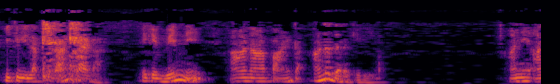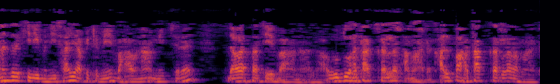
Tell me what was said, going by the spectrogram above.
හිතවිල්ලක් පදාගෙන කෑ ගන්නවා. ඒකෙන් වෙන්නේ ආනාපානට අනදර කිරීම. අනේ අනදර කිරීම නිසායි අපිට මේ භාවනාව මෙච්චර දවස් 7 භාවනාවල අවුරුදු 7ක් කරලා සමාහට කල්ප 7ක් කරලා සමාහට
